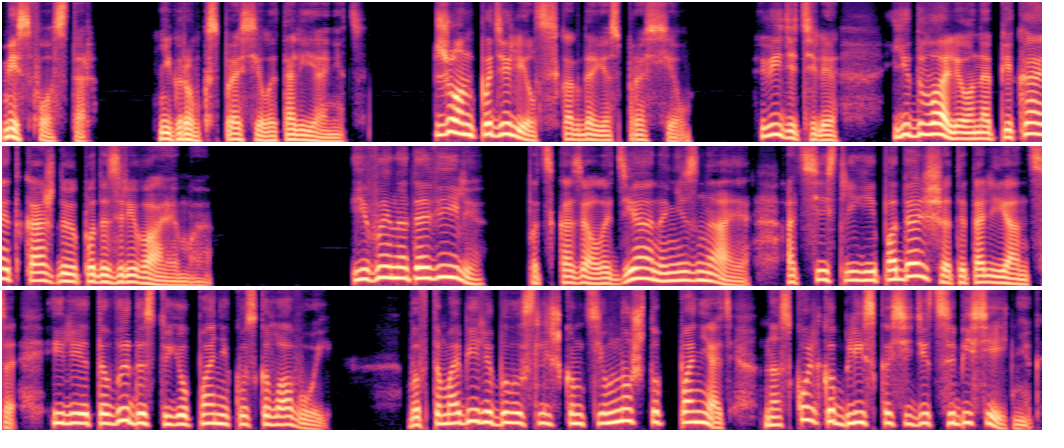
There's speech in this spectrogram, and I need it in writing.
мисс Фостер?» — негромко спросил итальянец. Джон поделился, когда я спросил. «Видите ли, едва ли он опекает каждую подозреваемую». «И вы надавили?» — подсказала Диана, не зная, отсесть ли ей подальше от итальянца или это выдаст ее панику с головой. В автомобиле было слишком темно, чтобы понять, насколько близко сидит собеседник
